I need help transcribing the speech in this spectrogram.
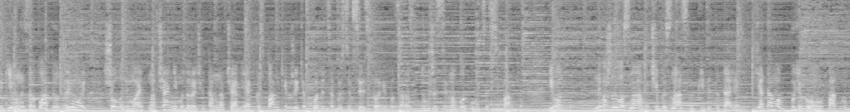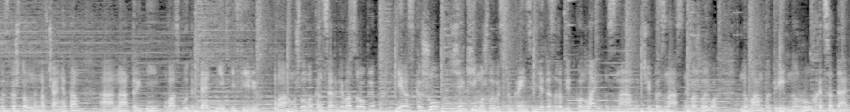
які вони зарплати отримують, що вони мають в навчанні. Ми, до речі, там навчаємо, як без банків жити, обходиться без всієї історії, бо зараз дуже сильно блокуються всі банки. І от Неважливо з нами чи без нас ви підете далі. Я дам вам в будь-якому випадку безкоштовне навчання там на три дні. У вас буде 5 днів ефірів, можливо, концерт для вас зроблю. І розкажу, які можливості українців є для заробітку онлайн з нами чи без нас, неважливо. але вам потрібно рухатися далі,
